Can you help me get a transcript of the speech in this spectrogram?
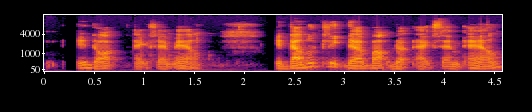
okay, dot xml okay, double click the about.xml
